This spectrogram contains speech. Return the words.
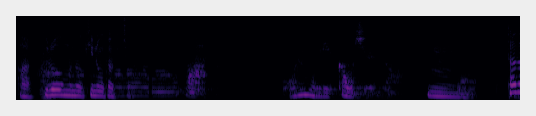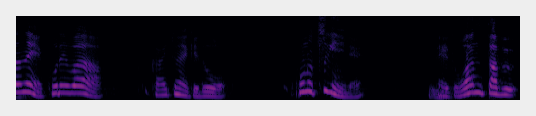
あ、Chrome の機能拡張。あーあ、これもいいかもしれんな。うんうん。ただね、これは書いてないけど、この次にね、うんえっ、と、ワンタブ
